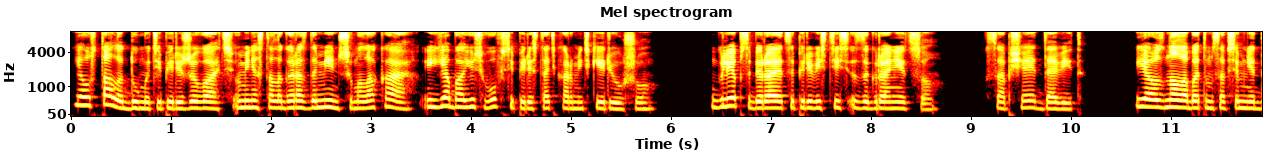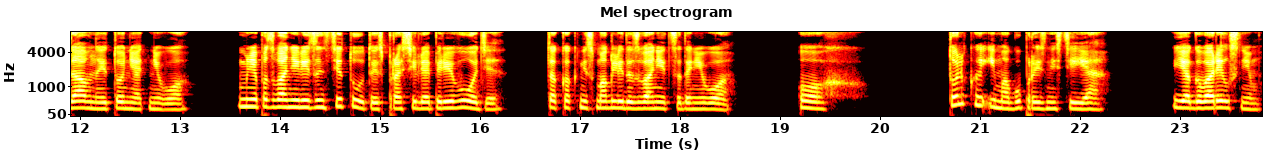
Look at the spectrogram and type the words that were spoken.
Я устала думать и переживать, у меня стало гораздо меньше молока, и я боюсь вовсе перестать кормить Кирюшу. Глеб собирается перевестись за границу, сообщает Давид. Я узнал об этом совсем недавно, и то не от него. Мне позвонили из института и спросили о переводе, так как не смогли дозвониться до него. Ох. Только и могу произнести я. Я говорил с ним.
